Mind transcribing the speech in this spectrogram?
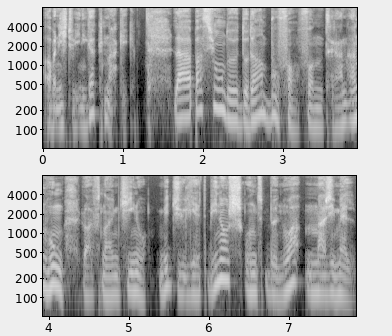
aber nicht weniger knackig. La Passion de Dodin Bouffon von Tran An Hung läuft neu im Kino mit Juliette Binoche und Benoît Magimel.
